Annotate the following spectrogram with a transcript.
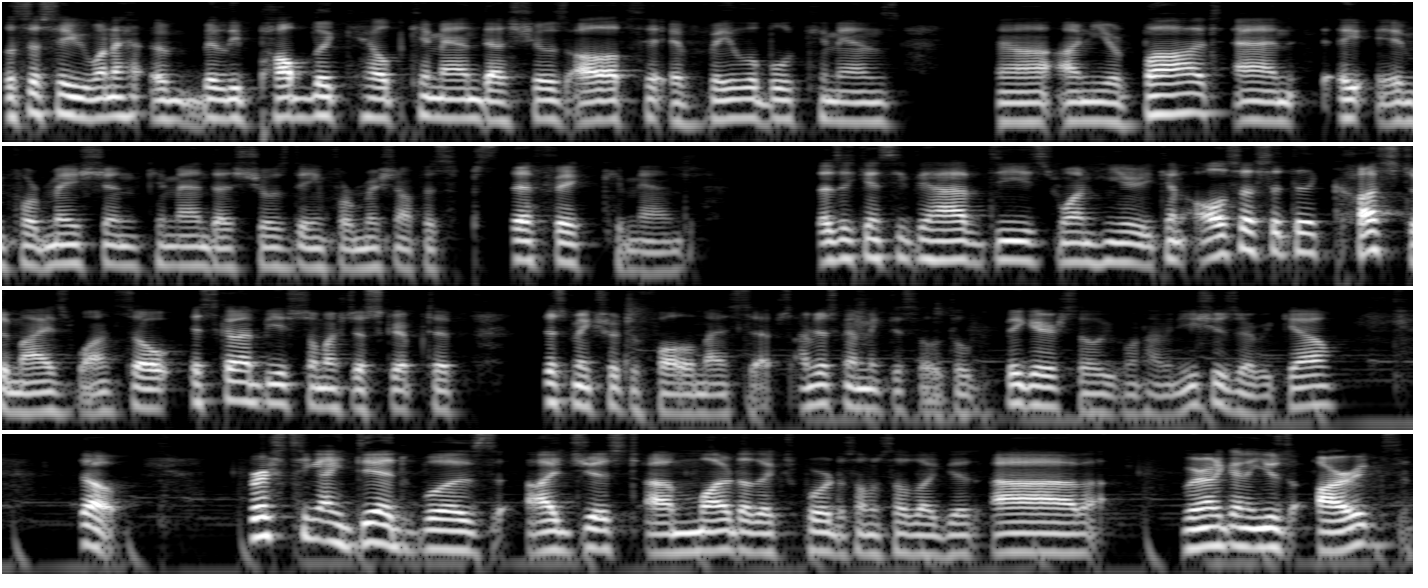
let's just say you want a really public help command that shows all of the available commands uh, on your bot and information command that shows the information of a specific command. As you can see, if you have these one here, you can also set the customized one. So it's gonna be so much descriptive. Just make sure to follow my steps. I'm just gonna make this a little bigger so you won't have any issues. There we go. So first thing I did was I just uh, module.exports or some stuff like this. Uh, we're not gonna use args,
